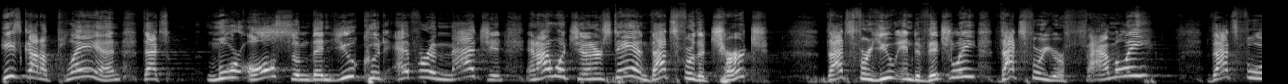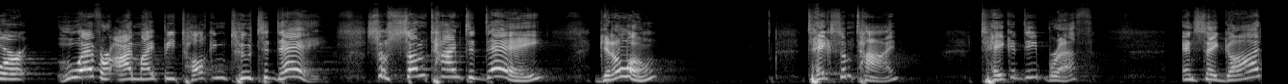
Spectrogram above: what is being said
He's got a plan that's more awesome than you could ever imagine. And I want you to understand that's for the church. That's for you individually. That's for your family. That's for whoever I might be talking to today. So, sometime today, get alone, take some time, take a deep breath, and say, God,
